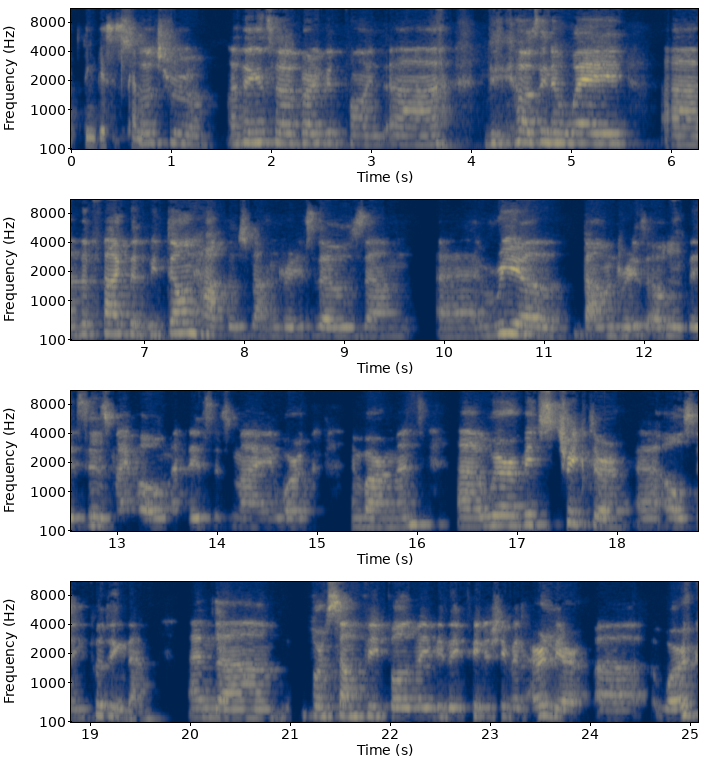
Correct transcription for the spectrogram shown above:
I think this is kind so of true. I think it's a very good point uh, because, in a way, uh, the fact that we don't have those boundaries, those um, uh, real boundaries of mm-hmm. this is my home and this is my work environment, uh, we're a bit stricter uh, also in putting them. And um, for some people, maybe they finish even earlier uh, work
